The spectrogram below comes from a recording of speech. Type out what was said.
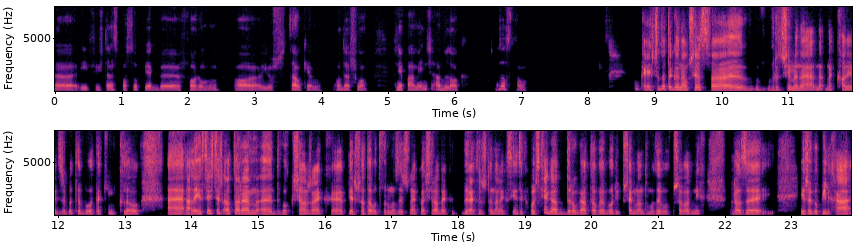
E, i w ten sposób jakby forum, już całkiem odeszło w niepamięć, a blog został. Okej, jeszcze do tego nauczycielstwa, e, wrócimy na na na koniec, żeby to było takim clou. E, ale Mhm. jesteś też autorem, 2 książek. Pierwsza to utwór muzyczny jako środek dydaktyczny na lekcji języka polskiego, druga to wybór i przegląd motywów przewodnich prozy Jerzego Pilcha.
